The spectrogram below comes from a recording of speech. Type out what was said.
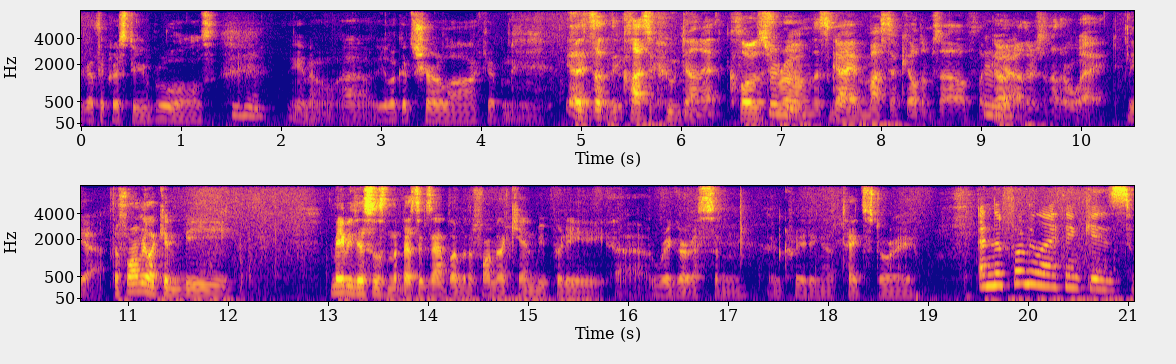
Agatha Christie rules. Mm-hmm. You know, uh, you look at Sherlock and Yeah, it's like the classic Who Done It, closed mm-hmm. room. This guy Yeah. must have killed himself. Like, mm-hmm. oh no, there's another way. Yeah, the formula can be. Maybe this isn't the best example, but the formula can be pretty uh, rigorous in, in creating a tight story. and the formula i think is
